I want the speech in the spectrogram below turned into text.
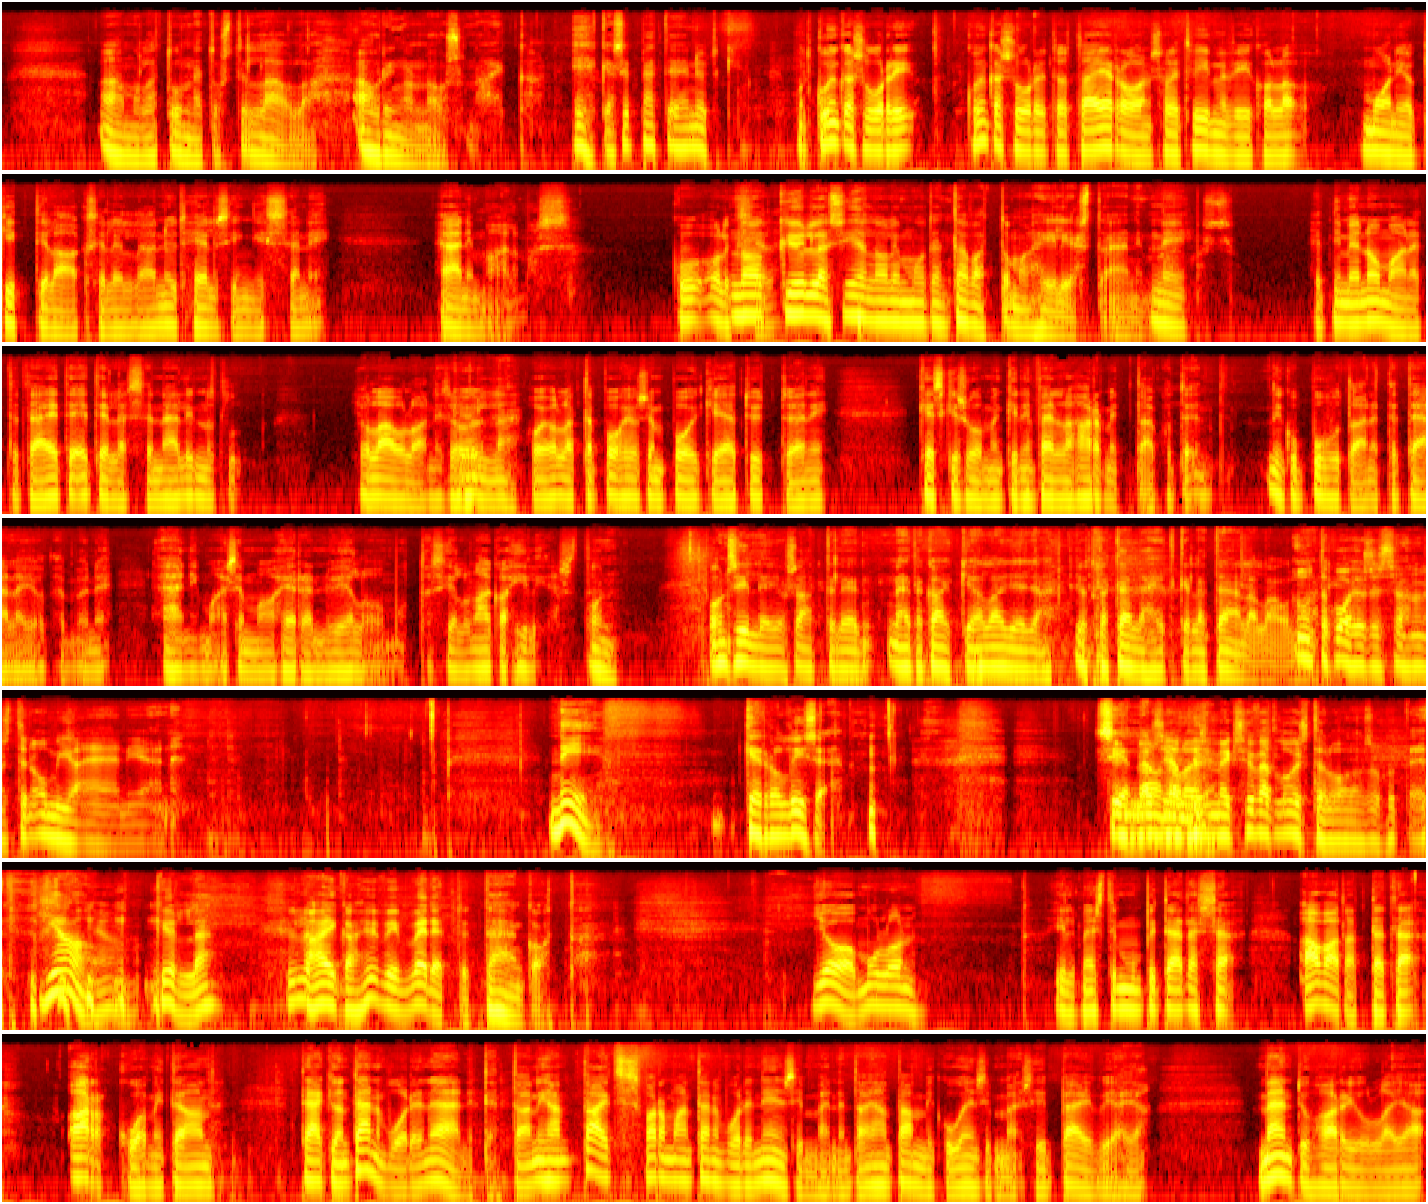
aamulla tunnetusti laulaa auringon nousun aikaan. Ehkä se pätee nytkin. Mutta kuinka suuri, kuinka suuri tota ero on? Sä olit viime viikolla Muonio Kittilaakselilla ja nyt Helsingissä niin äänimaailmassa. Ku, no siellä? kyllä, siellä oli muuten tavattoman hiljasta äänimaailmassa. Niin. Et nimenomaan, että tämä ete- etelässä nämä linnut jo laulaa, niin se kyllä. voi olla, että pohjoisen poikia ja tyttöjä, niin Keski-Suomenkin niin välillä harmittaa, kun te, niin kuin puhutaan, että täällä ei ole tämmöinen äänimaisema on herännyt eloon, mutta siellä on aika hiljasta. On. On sille, jos ajattelee näitä kaikkia lajeja, jotka tällä hetkellä täällä laulaa. Mutta pohjoisessahan on sitten omia ääniään. Niin, kerro lisää. Siellä, on, siellä on esimerkiksi hyvät luisteluolosuhteet. Joo, kyllä. kyllä. Aika hyvin vedetty tähän kohtaan. Joo, mulla on, ilmeisesti mun pitää tässä avata tätä arkkua, mitä on Tämäkin on tämän vuoden äänite. Tämä on ihan, tämä itse varmaan tämän vuoden ensimmäinen, tai ihan tammikuun ensimmäisiä päiviä ja Mäntyharjulla ja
